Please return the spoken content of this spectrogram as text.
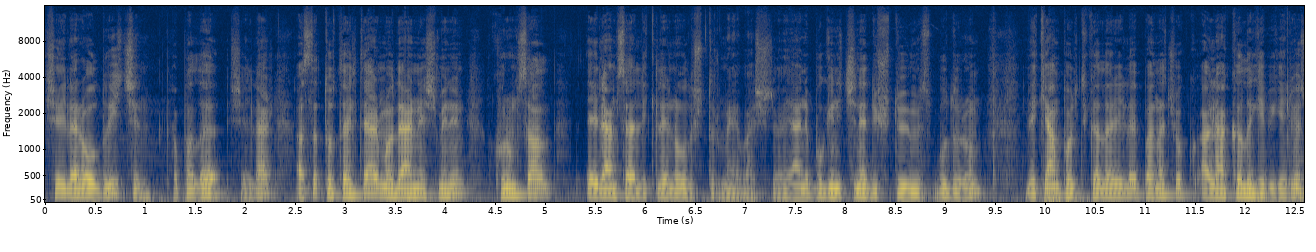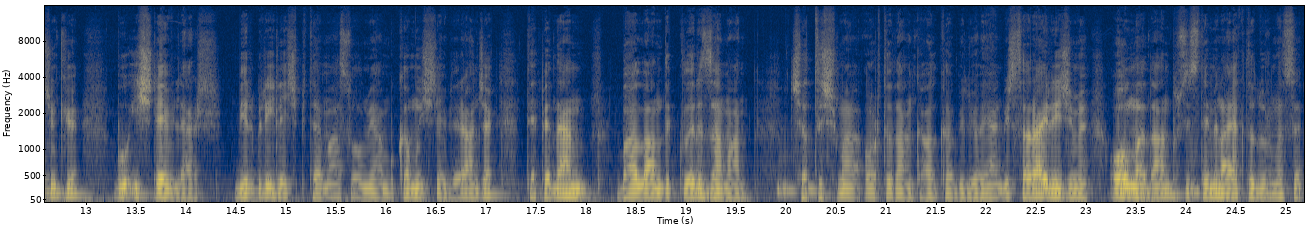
şeyler olduğu için kapalı şeyler aslında totaliter modernleşmenin kurumsal eylemselliklerini oluşturmaya başlıyor. Yani bugün içine düştüğümüz bu durum mekan politikalarıyla bana çok alakalı gibi geliyor. Çünkü bu işlevler birbiriyle hiçbir teması olmayan bu kamu işlevleri ancak tepeden bağlandıkları zaman çatışma ortadan kalkabiliyor. Yani bir saray rejimi olmadan bu sistemin ayakta durması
